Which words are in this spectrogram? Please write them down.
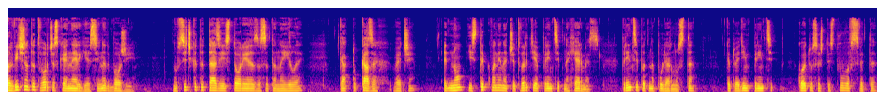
Първичната творческа енергия, Синът Божий, но всичката тази история за Сатанаил е, както казах вече, едно изтъкване на четвъртия принцип на Хермес, принципът на полярността, като един принцип, който съществува в света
